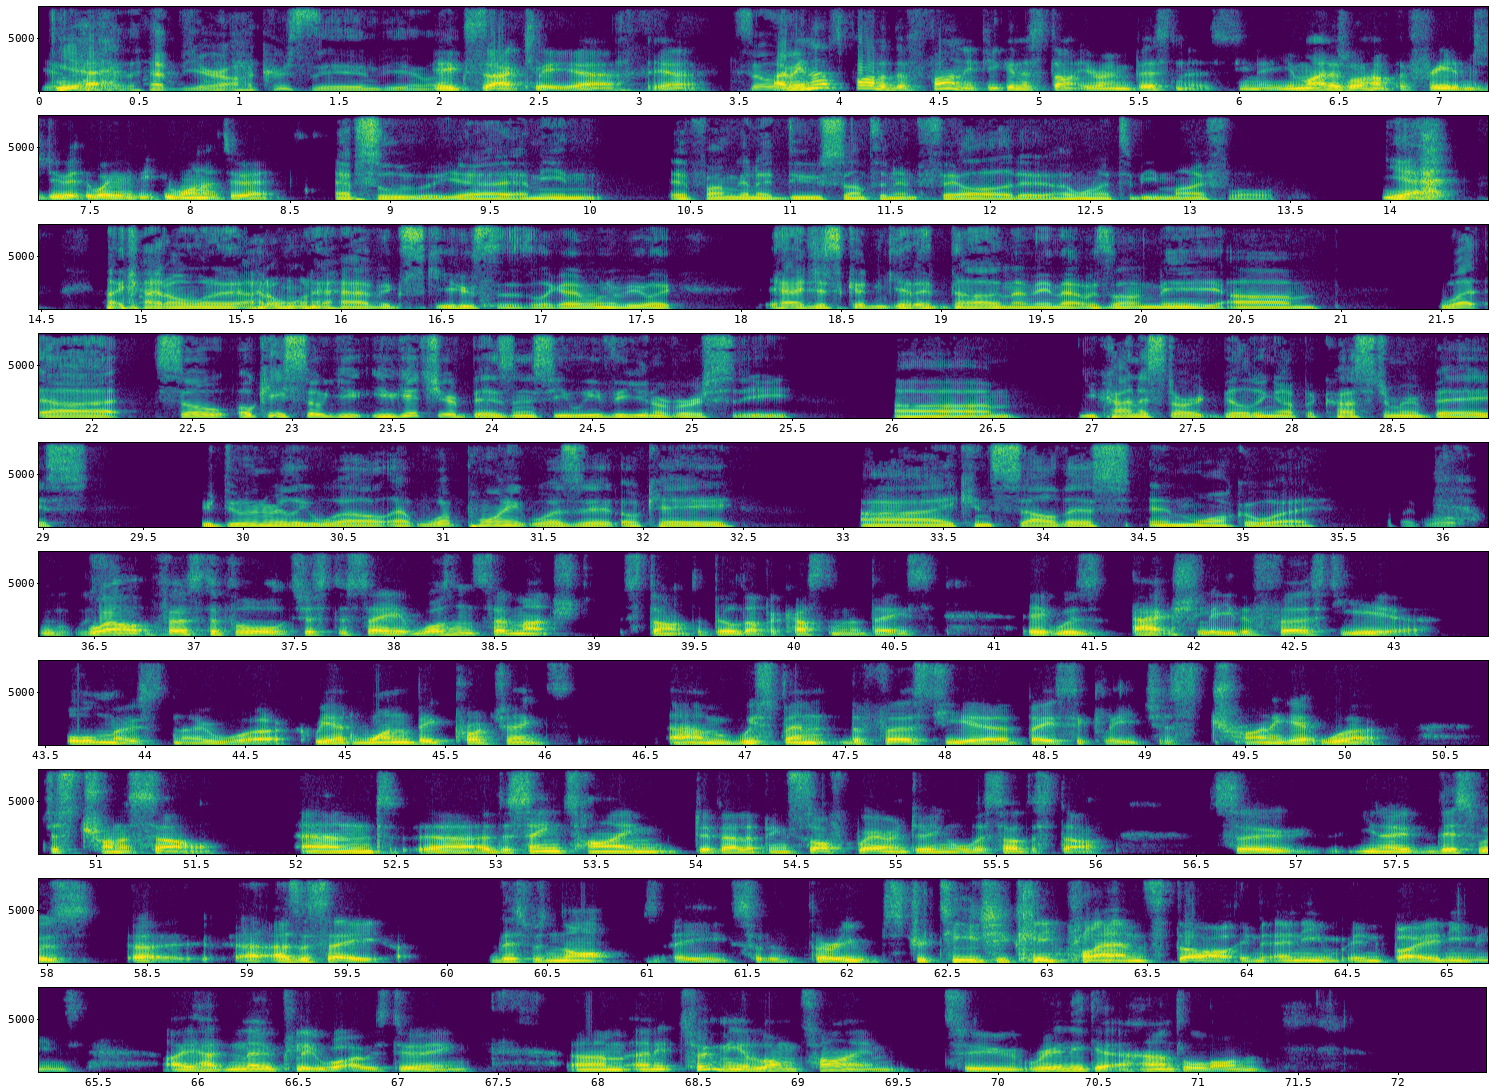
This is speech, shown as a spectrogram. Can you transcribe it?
Yeah, that bureaucracy and being like, exactly. Yeah, yeah. So I mean, that's part of the fun. If you're going to start your own business, you know, you might as well have the freedom to do it the way that you want to do it. Absolutely. Yeah. I mean, if I'm going to do something and fail at it, I want it to be my fault. Yeah. Like I don't want to. I don't want to have excuses. Like I want to be like, yeah, I just couldn't get it done. I mean, that was on me. Um, what? Uh, so okay, so you you get your business, you leave the university, um, you kind of start building up a customer base. You're doing really well. At what point was it okay? I can sell this and walk away. Like, what, what well, first of all, just to say, it wasn't so much start to build up a customer base. It was actually the first year almost no work. We had one big project. Um, we spent the first year basically just trying to get work, just trying to sell, and uh, at the same time developing software and doing all this other stuff. So you know, this was, uh, as I say, this was not a sort of very strategically planned start in any in by any means. I had no clue what I was doing, um, and it took me a long time to really get a handle on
